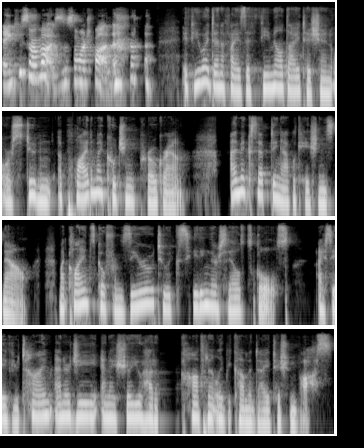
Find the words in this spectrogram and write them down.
Thank you so much. This is so much fun. If you identify as a female dietitian or student, apply to my coaching program. I'm accepting applications now. My clients go from zero to exceeding their sales goals. I save you time, energy, and I show you how to confidently become a dietitian boss.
